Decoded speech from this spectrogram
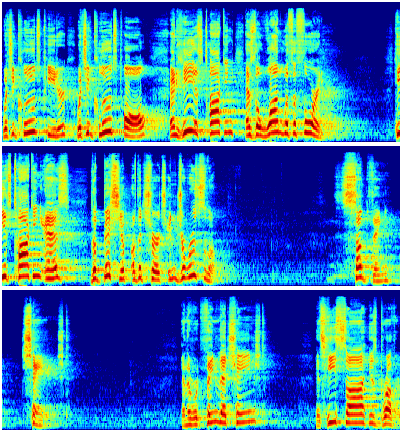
which includes Peter which includes Paul and he is talking as the one with authority he is talking as the bishop of the church in Jerusalem. Something changed. And the thing that changed is he saw his brother,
